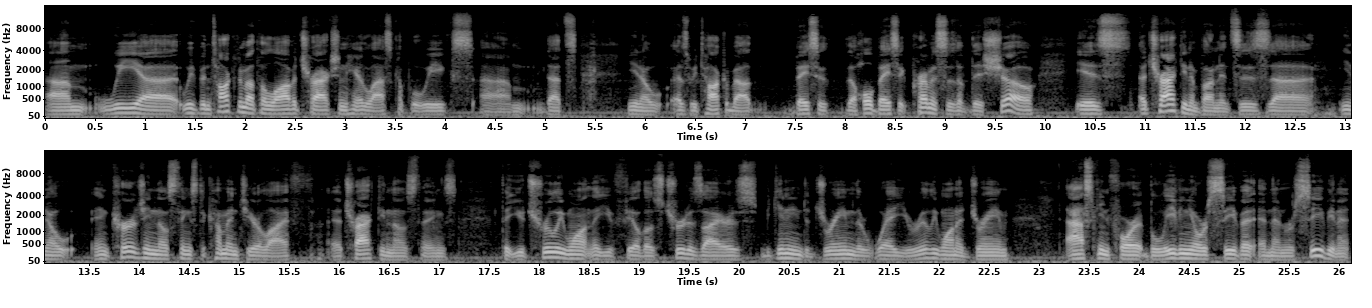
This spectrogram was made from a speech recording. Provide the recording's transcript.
Um, we uh, we've been talking about the law of attraction here the last couple of weeks. Um, that's you know as we talk about basic the whole basic premises of this show is attracting abundance is uh, you know encouraging those things to come into your life, attracting those things that you truly want, that you feel those true desires, beginning to dream the way you really want to dream, asking for it, believing you'll receive it, and then receiving it.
